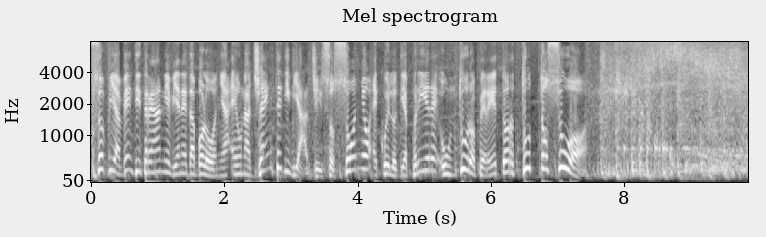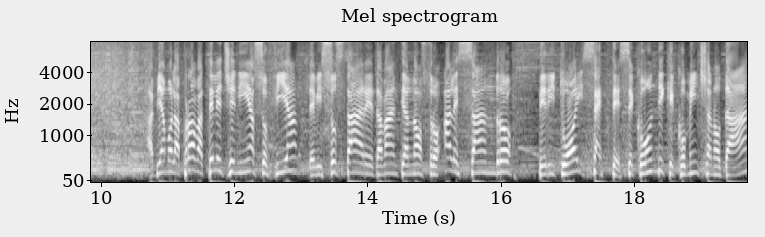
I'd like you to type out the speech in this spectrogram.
Sofia, 23 anni e viene da Bologna, è un agente di viaggi. Il suo sogno è quello di aprire un tour operator tutto suo. Abbiamo la prova telegenia, Sofia, devi sostare davanti al nostro Alessandro per i tuoi 7 secondi che cominciano da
